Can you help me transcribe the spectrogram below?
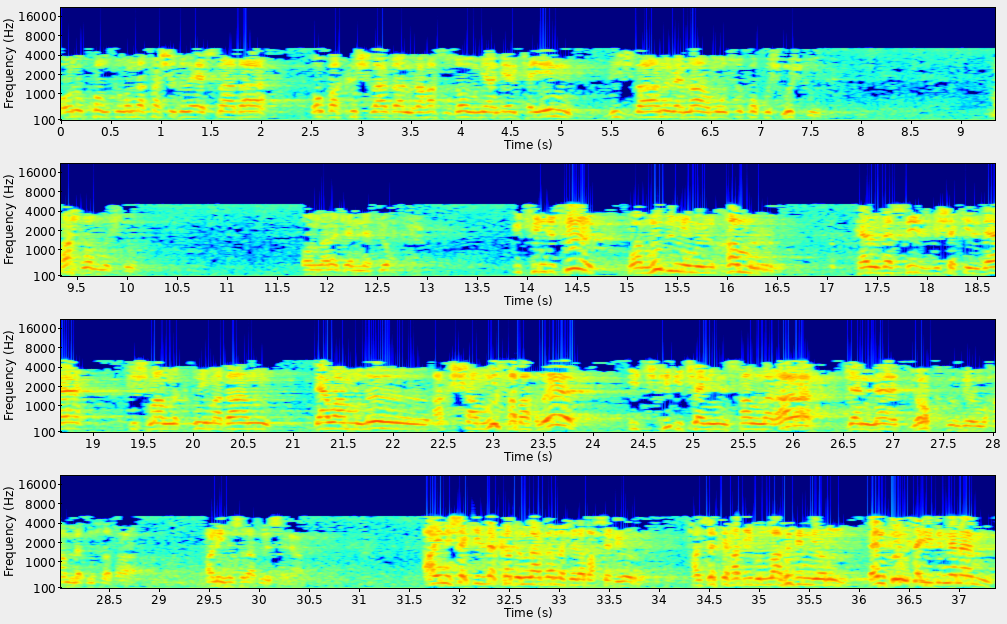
onu koltuğunda taşıdığı esnada o bakışlardan rahatsız olmayan erkeğin vicdanı ve namusu kokuşmuştur. Mahvolmuştur. Onlara cennet yoktur. Üçüncüsü ve mudminül hamr. Tevbesiz bir şekilde pişmanlık duymadan devamlı, akşamlı sabahlı içki içen insanlara cennet yoktur diyor Muhammed Mustafa aleyhissalatü vesselam. Aynı şekilde kadınlardan da şöyle bahsediyor. Hazreti Habibullah'ı dinliyoruz. Ben kimseyi dinlemem.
